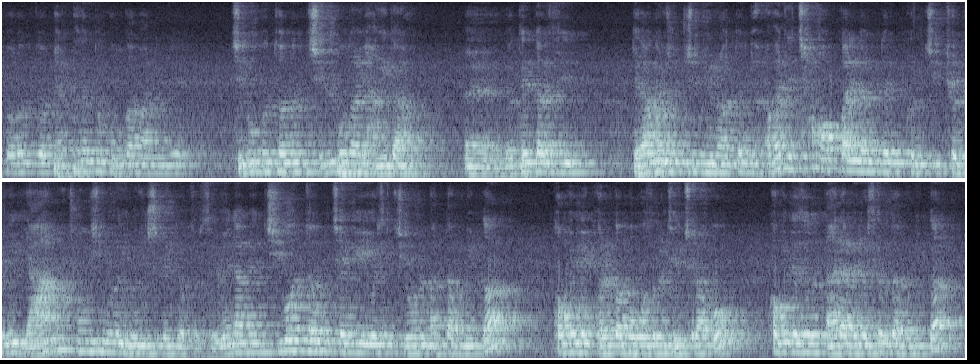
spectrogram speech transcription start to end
저는 저100% 공감하는 게 지금부터는 질보다 양이다. 예, 여태까지 대학을 중심으로 일어났던 여러 가지 창업 관련된 그런 지표들이 양 중심으로 이루어질 수밖에 없었어요. 왜냐하면 지원 정책에 의해서 지원을 받다 보니까 거기에 대해 결과 보고서를 제출하고 거기에 대해서 나라비를 세우다 보니까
